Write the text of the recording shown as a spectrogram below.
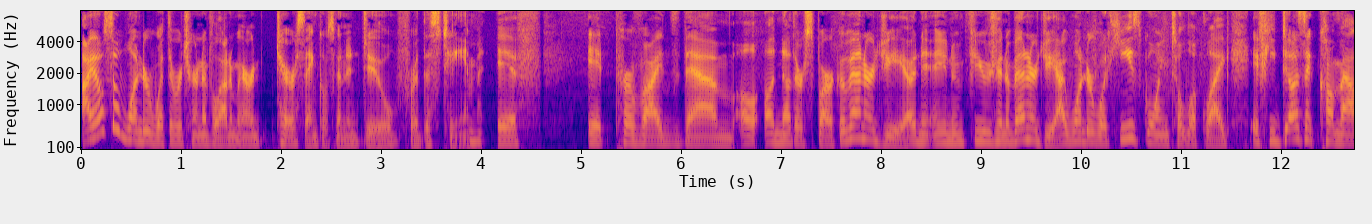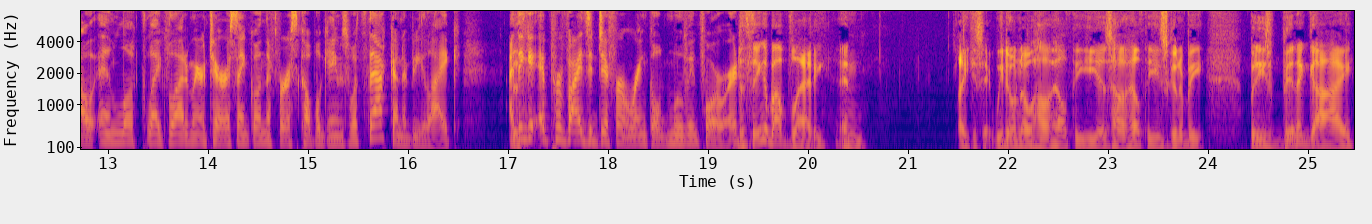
I also wonder what the return of Vladimir Tarasenko is going to do for this team if it provides them a, another spark of energy, an, an infusion of energy. I wonder what he's going to look like if he doesn't come out and look like Vladimir Tarasenko in the first couple games. What's that going to be like? I think it, it provides a different wrinkle moving forward. The thing about Vladdy, and like you say, we don't know how healthy he is, how healthy he's going to be, but he's been a guy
